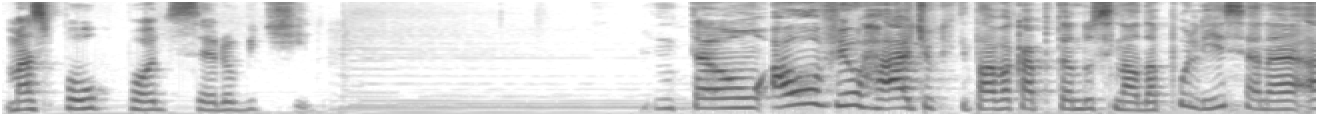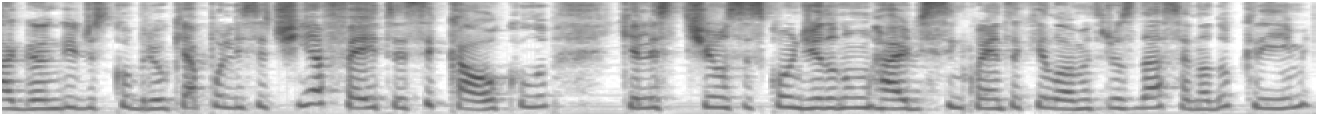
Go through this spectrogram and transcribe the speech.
mas pouco pode ser obtido. Então, ao ouvir o rádio que estava captando o sinal da polícia, né, a gangue descobriu que a polícia tinha feito esse cálculo, que eles tinham se escondido num raio de 50 quilômetros da cena do crime.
